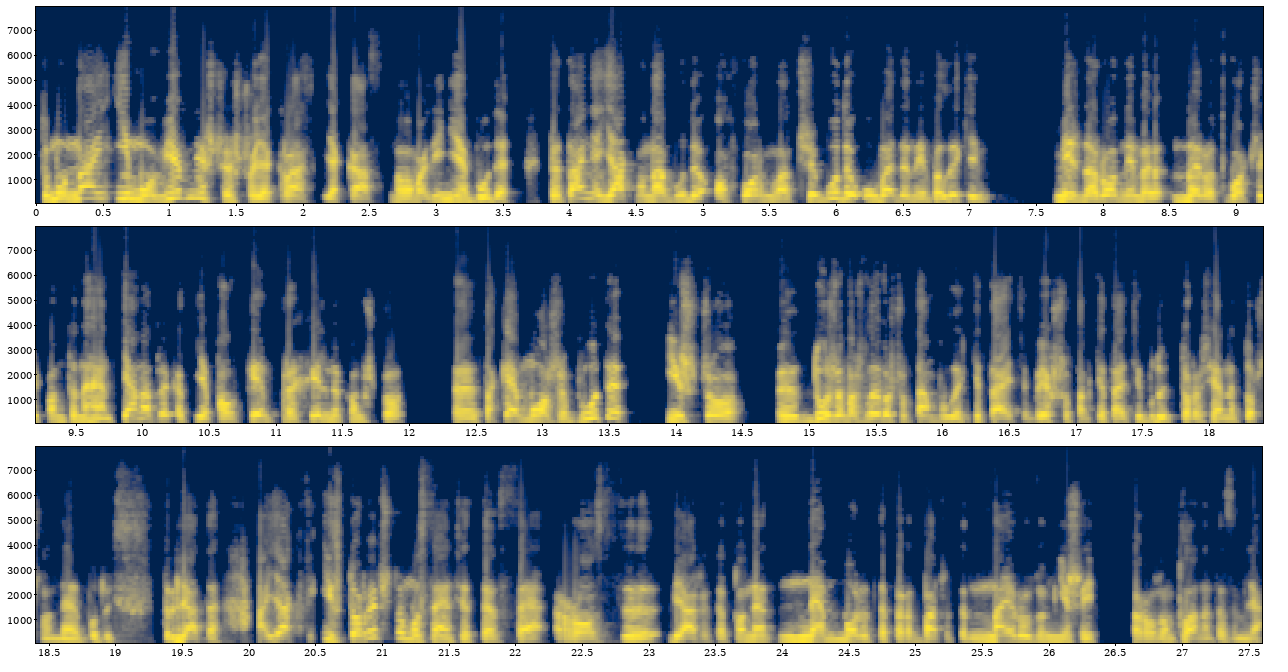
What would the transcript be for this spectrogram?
Тому найімовірніше, що якраз якась нова лінія буде питання, як вона буде оформлена, чи буде уведений великий міжнародний миротворчий контингент. Я, наприклад, є палким прихильником, що е, таке може бути, і що дуже важливо, щоб там були китайці. Бо якщо там китайці будуть, то росіяни точно не будуть стріляти. А як в історичному сенсі це все розв'яжеться, то не, не можете передбачити найрозумніший розум планета Земля.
